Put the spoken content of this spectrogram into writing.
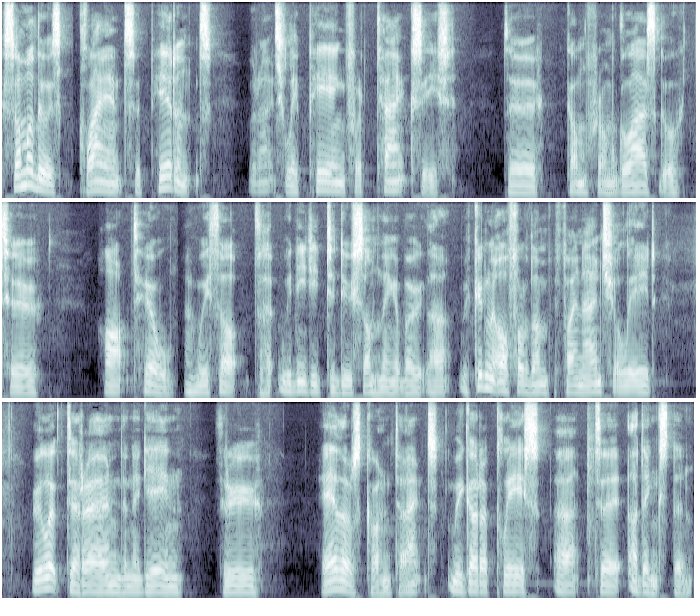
Some of those clients' parents were actually paying for taxis to come from Glasgow to Harthill, and we thought that we needed to do something about that. We couldn't offer them financial aid. We looked around, and again, through Heather's contacts, we got a place at uh, Uddingston.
